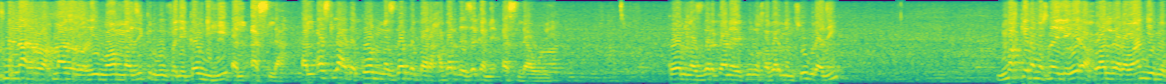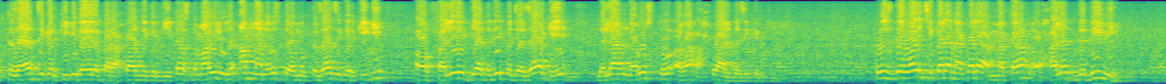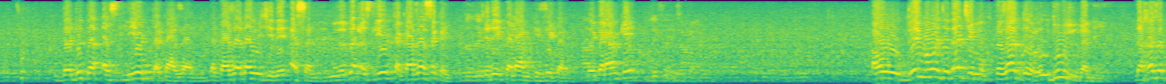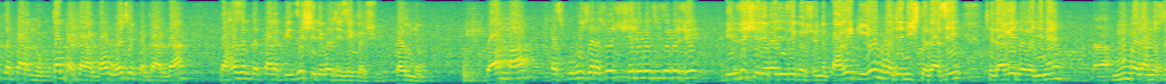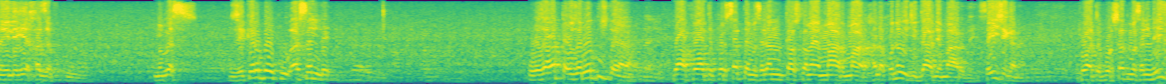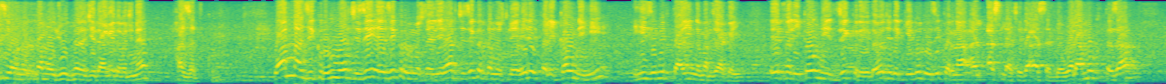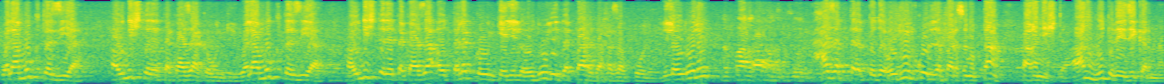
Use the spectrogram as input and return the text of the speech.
بسم الله الرحمن الرحیم واما ذکره فلکونه الاصل الاصل د کون مصدر د بار خبر د ځکه می اصل وي کون مصدر کنه یکون خبر منصوب راځي مخکې د مسند له احوال را روان دي مقتضیات ذکر کیږي دایره پر احوال ذکر کیږي تاسو تماویل د اما نرست او مقتضا ذکر کیږي او فلی بیا د دې په جزا کې د لام نرست او هغه احوال به ذکر کیږي اوس دی وای چې کله نه کله مقام او حالت د دی وی د د د اصلیت تقاضا دی تقاضا دا وی چې د اصل نو د اصلیت تقاضا څه کوي چې د کلام کې ذکر د کلام کې او دیم وجه دا چې مقتضا د عدول بني د حذف د پر نقطه پکار دا وجه پکار دا د حذف د پر 15 شری وجه ذکر شو پرونو واما حسبه سره سوچ شری وجه ذکر شي بنځه شری وجه ذکر شي نه پاره کې یو وجه نشته داسې چې داغه د وجه نه مونږ د مستحیله حذف کو نو بس ذکر به کو اصل له وزارت ته ضرورت نشته دا فوت فرصت مثلا تاسو ته مار مار خلک نه وي چې دا د مار دی صحیح څنګه فوت فرصت مثلا نه یو نقطه موجود نه چې داګه د وجنه حذف کو واما ذکر هو هر چیز ذکر المصلح هر چیز ذکر د مصلح له فلکونه هی ضمیر تعین مرجع کوي ای فلکونه ذکر د وجه د کېدو د ذکر نه الاصل چې د اصل دی ولا مقتضا ولا مقتضیه او نشته تقاضا کوونکی ولا مقتضیه او نشته تقاضا او طلب کوونکی للعدول د پر د حذف کول للعدول حذف تر د عدول کول لپاره سنقطه هغه نشته ان هو د ذکر نه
